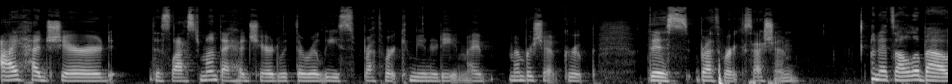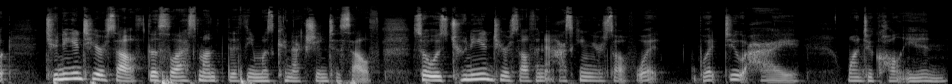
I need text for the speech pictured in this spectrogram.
I had shared this last month, I had shared with the Release Breathwork community, my membership group, this breathwork session. And it's all about tuning into yourself. This last month, the theme was connection to self. So it was tuning into yourself and asking yourself, what, what do I want to call in?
